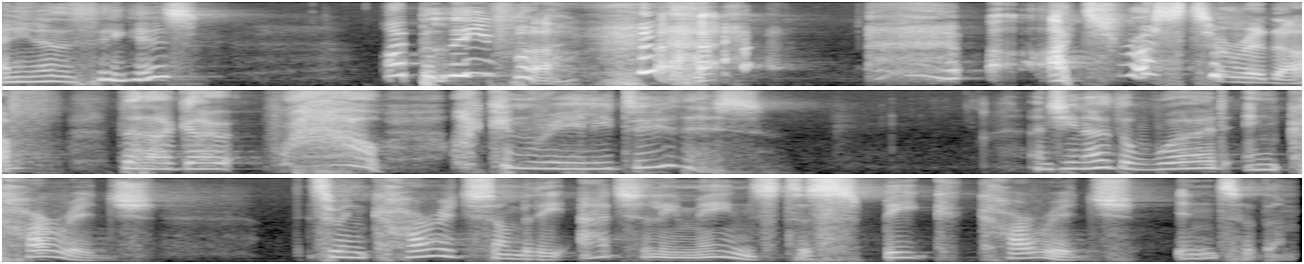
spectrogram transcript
And you know the thing is, I believe her. I trust her enough that I go, Wow, I can really do this. And you know, the word encourage, to encourage somebody actually means to speak courage into them.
